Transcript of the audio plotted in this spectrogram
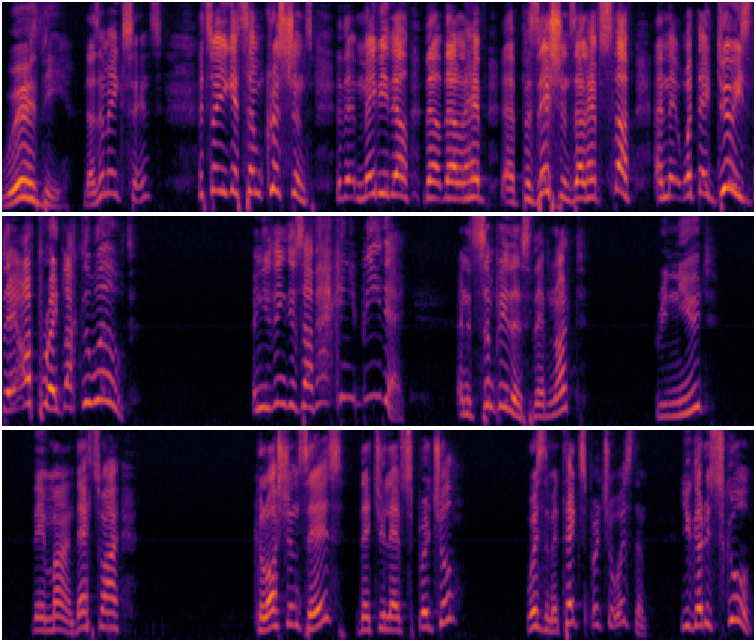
worthy. Does it make sense? And so you get some Christians that maybe they'll they'll, they'll have uh, possessions, they'll have stuff, and they, what they do is they operate like the world. And you think to yourself, how can you be that? And it's simply this: they've not renewed their mind. That's why Colossians says that you'll have spiritual wisdom. It takes spiritual wisdom. You go to school,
